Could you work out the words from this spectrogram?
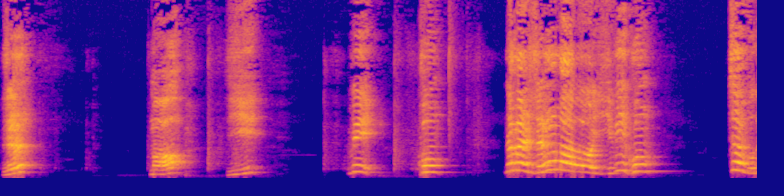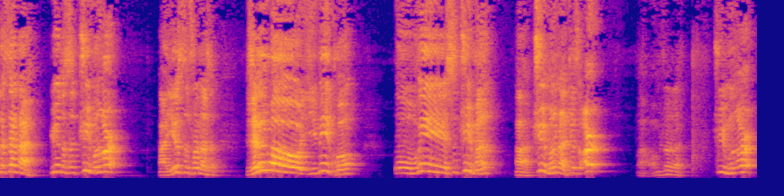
人卯乙未空。那么人卯乙未空这五个字呢，用的是巨门二。啊，意思说呢是人卯乙未空，五位是巨门啊，巨门呢就是二啊，我们说的巨门二，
